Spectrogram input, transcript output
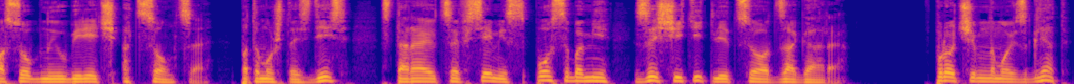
способные уберечь от солнца, потому что здесь стараются всеми способами защитить лицо от загара. Впрочем, на мой взгляд,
